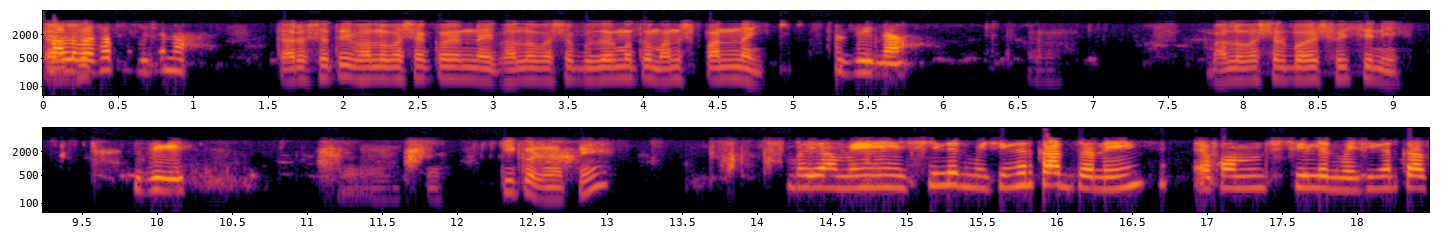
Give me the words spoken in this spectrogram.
ভালোবাসা করি না। কারোর সাথেই ভালোবাসা করেন নাই ভালোবাসা বোঝার মতো মানুষ পান নাই? জি না। ভালোবাসার বয়স হয়েছে নি? জি। আচ্ছা কি করেন আপনি? ভাই আমি সিলের মেশিং এর কাজ জানি এখন সিলের মেশিং এর কাজ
